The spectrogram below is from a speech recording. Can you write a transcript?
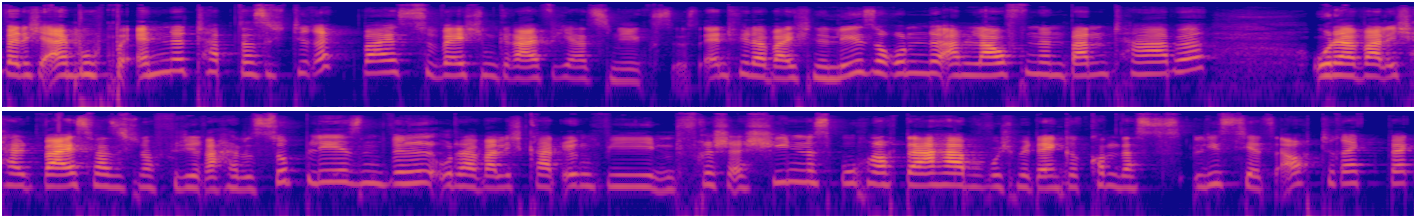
wenn ich ein Buch beendet habe, dass ich direkt weiß, zu welchem greife ich als nächstes. Entweder weil ich eine Leserunde am laufenden Band habe oder weil ich halt weiß, was ich noch für die Rache des Sub lesen will. Oder weil ich gerade irgendwie ein frisch erschienenes Buch noch da habe, wo ich mir denke, komm, das liest jetzt auch direkt weg.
